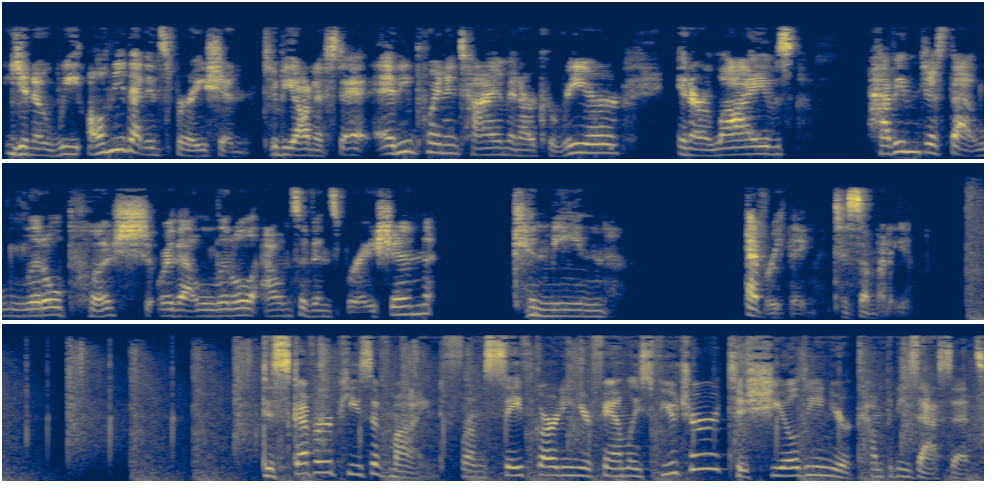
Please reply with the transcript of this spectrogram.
you know, we all need that inspiration, to be honest, at any point in time in our career, in our lives. Having just that little push or that little ounce of inspiration can mean everything to somebody. Discover peace of mind from safeguarding your family's future to shielding your company's assets.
